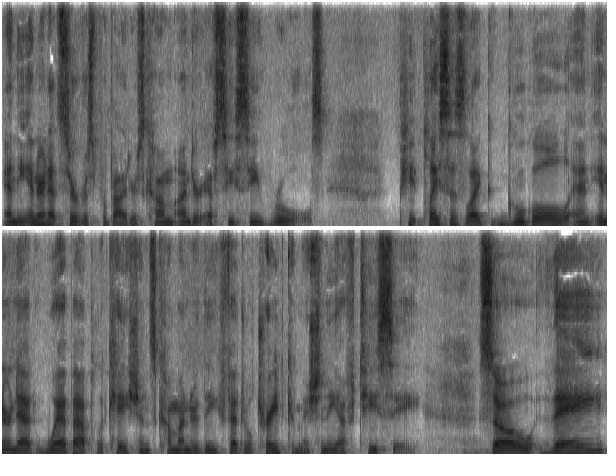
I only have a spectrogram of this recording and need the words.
and the internet service providers come under FCC rules. P- places like Google and internet web applications come under the Federal Trade Commission, the FTC. So they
